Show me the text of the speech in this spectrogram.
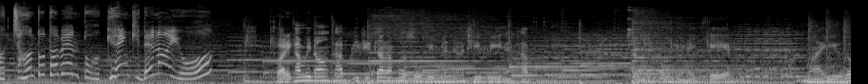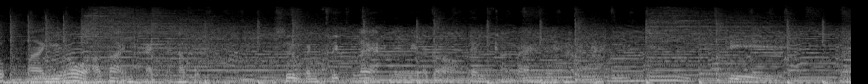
はちゃんと食べんと元気出ないよ สวัสดีครับพี่น้องครับยินดีต้อนรับเข้าสู่วิมเนอร์ทีวีนะครับวันนี้ก็มาอยู่ในเกม My Hero My Hero Ultra Impact นะครับผม ซึ่งเป็นคลิปแรกเลยแล้วก็เล่นครั้งแรกเลยนะครับ ที่อ่า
